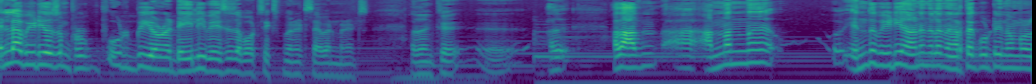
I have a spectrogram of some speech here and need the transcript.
എല്ലാ വീഡിയോസും full be on a daily basis about six minutes seven minutes. അത് നിങ്ങൾക്ക് അത് അത് അന്ന് അന്നന്ന് എന്ത് വീഡിയോ ആണെന്നുള്ള നേരത്തെ കൂട്ടി നമ്മൾ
